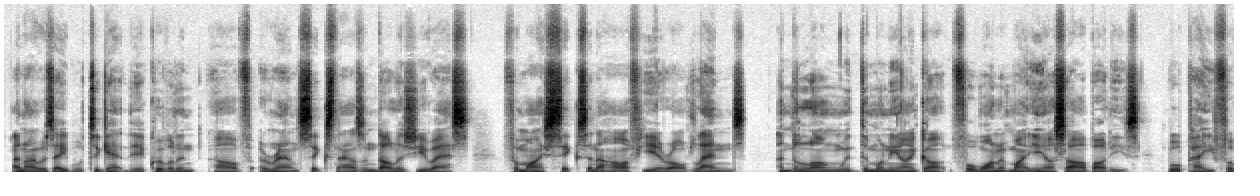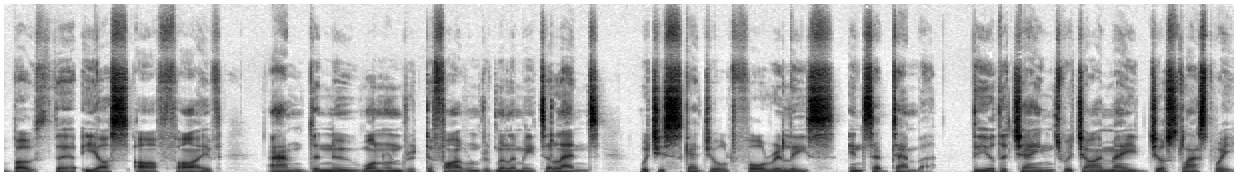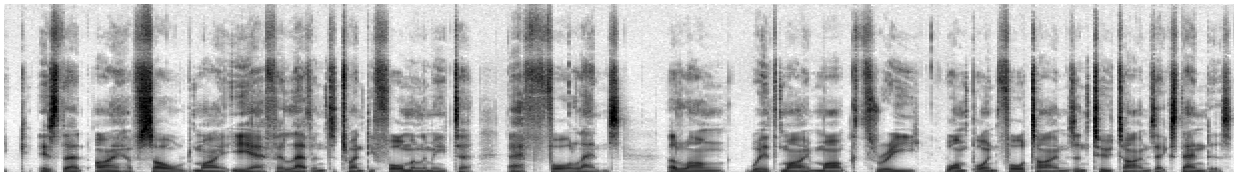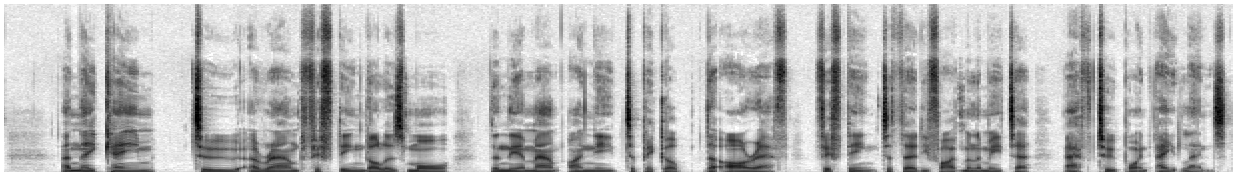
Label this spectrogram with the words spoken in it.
And I was able to get the equivalent of around $6,000 US for my six and a half year old lens. And along with the money I got for one of my EOS R bodies, will pay for both the EOS R5 and the new 100 to 500 mm lens, which is scheduled for release in September. The other change which I made just last week is that I have sold my EF 11 to 24mm f4 lens along with my Mark III 1.4 times and 2 times extenders and they came to around $15 more than the amount I need to pick up the RF 15 to 35mm f2.8 lens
